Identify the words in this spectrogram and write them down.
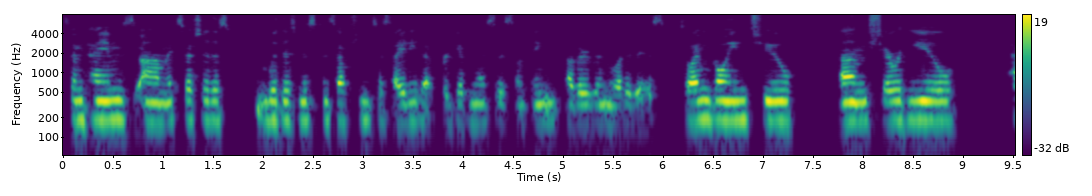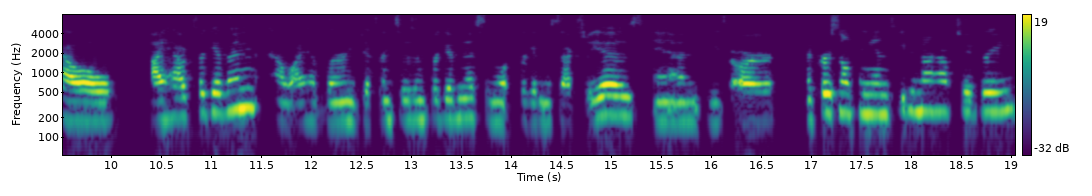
sometimes, um, especially this with this misconception society that forgiveness is something other than what it is. So I'm going to um, share with you how I have forgiven, how I have learned differences in forgiveness and what forgiveness actually is. And these are my personal opinions. You do not have to agree.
